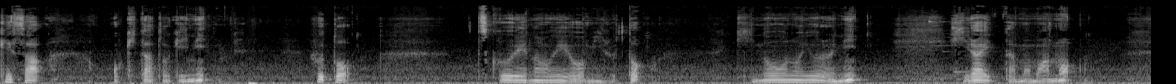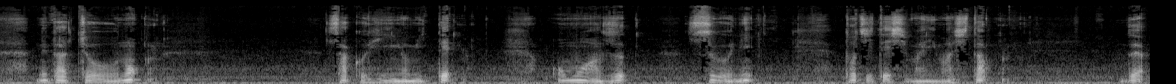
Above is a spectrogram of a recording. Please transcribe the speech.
今朝起きた時に、ふと机の上を見ると、昨日の夜に開いたままのネタ帳の作品を見て、思わずすぐに閉じてしまいました。で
